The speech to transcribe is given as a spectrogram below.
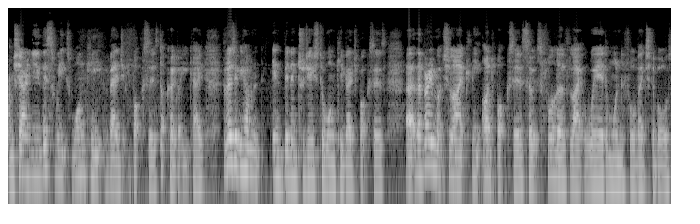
I'm sharing you this week's wonky veg boxes.co.uk. For those of you who haven't in, been introduced to wonky veg boxes, uh, they're very much like the odd boxes, so it's full of like weird and wonderful vegetables.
